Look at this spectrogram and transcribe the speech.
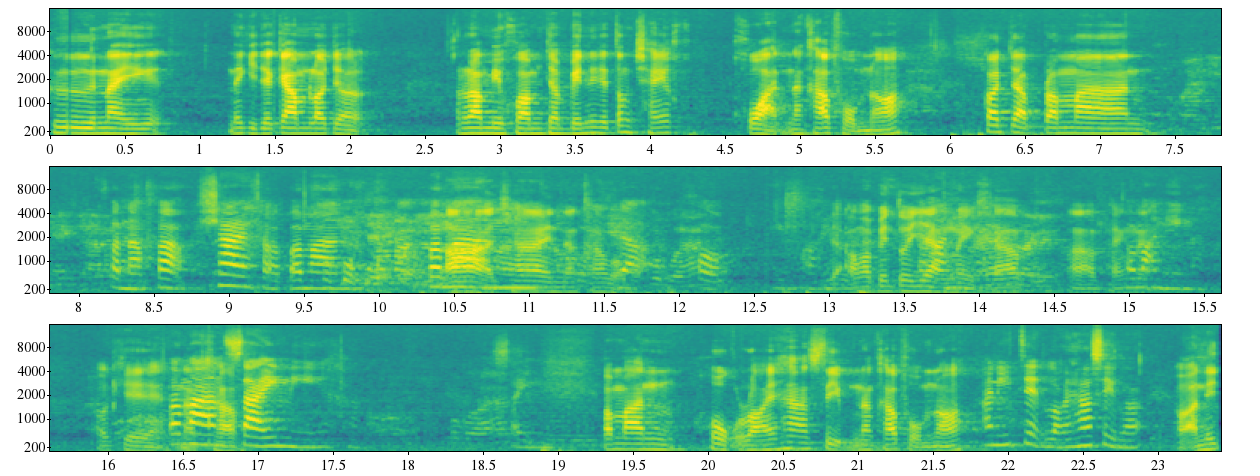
คือในในกิจกรรมเราจะ เรามีความจำเป็นที่จะต้องใช้ขวดนะครับผมเนาะก็จะประมาณขอน้ำเปล่าใช่ค่ะประมาณประมาอ่าณใช่นะครับผมเดี๋ยวขอพิมพ์เอาให้เดี๋ยวเอามาเป็นตัวอย่างหน่อยครับอ่าแพงประนะมาณนี้นะโอเคประนะมาณครับไซส์นี้ค่ะไซส์นี้ประมาณ 650 นะครับผมเนาะอันนี้ 750ละอ๋ออันนี้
